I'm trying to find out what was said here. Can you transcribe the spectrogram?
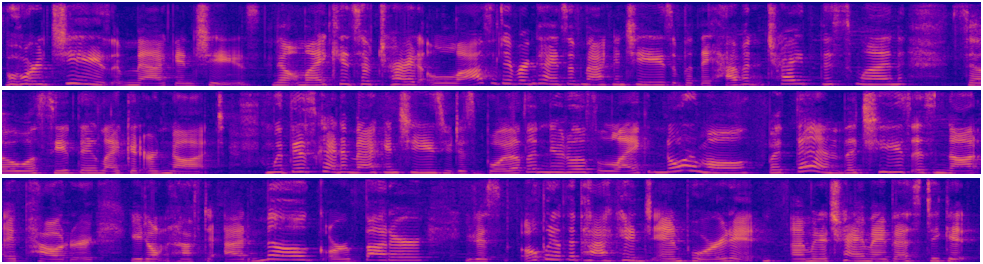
four cheese mac and cheese. Now my kids have tried lots of different kinds of mac and cheese but they haven't tried this one so we'll see if they like it or not. With this kind of mac and cheese, you just boil the noodles like normal, but then the cheese is not a powder. You don't have to add milk or butter. You just open up the package and pour it in. I'm gonna try my best to get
